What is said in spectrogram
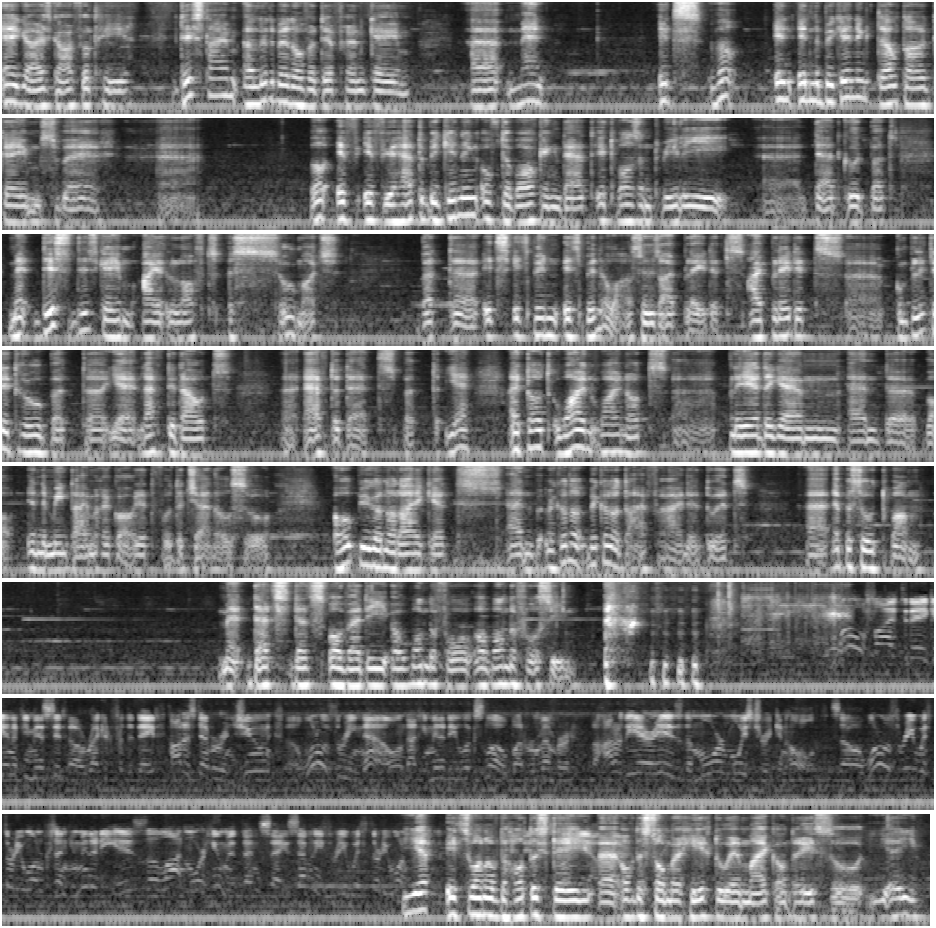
Hey guys, Garfield here. This time a little bit of a different game. Uh, man, it's, well, in, in the beginning Telltale games were, uh, well, if, if you had the beginning of The Walking Dead, it wasn't really uh, that good, but man, this, this game I loved so much. But uh, it's it's been it's been a while since I played it. I played it uh, completely through, but uh, yeah, left it out uh, after that. But uh, yeah, I thought why why not uh, play it again and well, in the meantime record it for the channel. So I hope you're gonna like it, and we're gonna we're gonna dive right into it. episode one. Man, that's that's already a wonderful a wonderful scene. 105 today again if you missed it, a record for the date. Hottest ever in June. Uh, 103 now, and that humidity looks low, but remember, the hotter the air is, the more moisture it can hold. So 103 with 31% humidity is a lot more humid than say 73 with 31 Yep, it's one of the hottest day uh, of the summer here too in my country, so yay.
